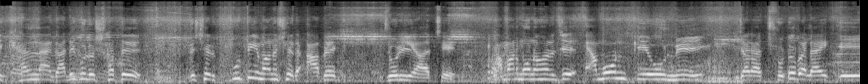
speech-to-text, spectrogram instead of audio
এই খেলনা গাড়িগুলোর সাথে দেশের কোটি মানুষের আবেগ জড়িয়ে আছে। আমার মনে হয় যে এমন কেউ নেই যারা ছোটবেলায় এই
